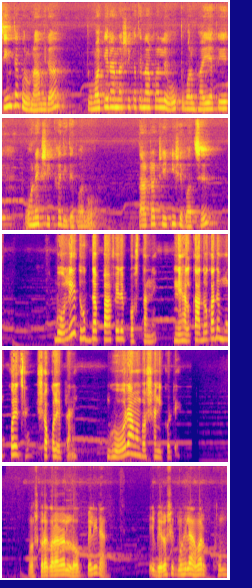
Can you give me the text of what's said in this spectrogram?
চিন্তা করো না আমিরা তোমাকে রান্না শেখাতে না পারলেও তোমার ভাইয়াকে অনেক শিক্ষা দিতে পারব। তারটা ঠিকই সে পাচ্ছে। বলে ধূপধাপ পা ফেলে প্রস্থান নেয়। নেহাল কাঁদো কাঁদো মুখ করে চায় সকলের প্রাণী। ঘোর আমাবস্যা নিকটে। মস্করা করার আর লোক পেলি না? এই বেরসিক মহিলা আমার ঘুম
